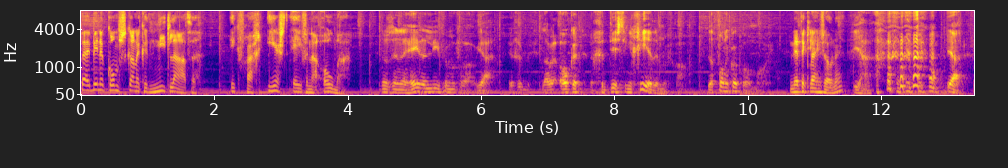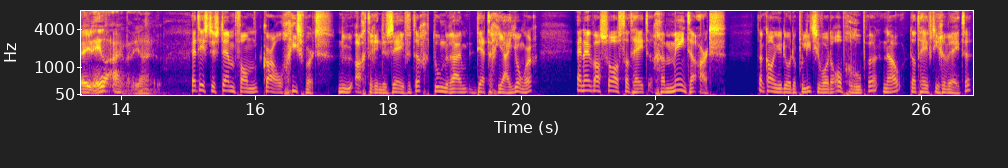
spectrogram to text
Bij binnenkomst kan ik het niet laten. Ik vraag eerst even naar oma. Dat is een hele lieve mevrouw, ja. Ook een gedistingeerde mevrouw. Dat vond ik ook wel mooi. Net een kleinzoon, hè? Ja. ja, heel aardig, ja. Het is de stem van Carl Giesbert, nu achter in de 70, toen ruim 30 jaar jonger. En hij was, zoals dat heet, gemeentearts. Dan kan je door de politie worden opgeroepen. Nou, dat heeft hij geweten.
